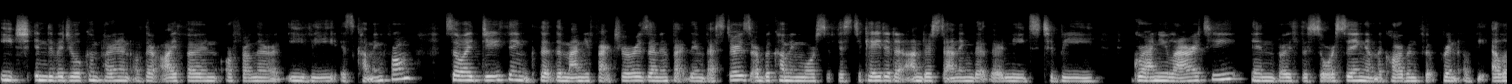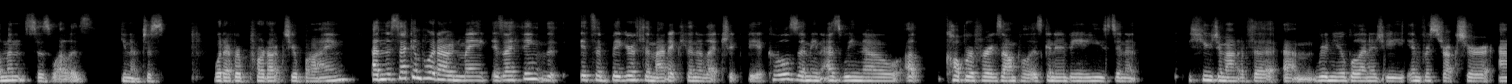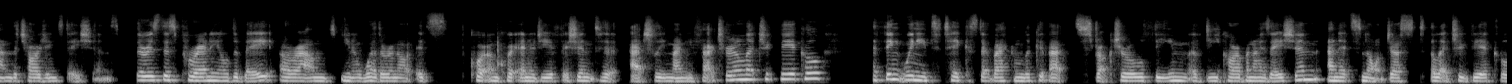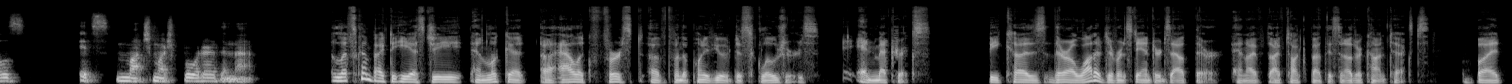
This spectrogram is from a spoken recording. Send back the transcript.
each individual component of their iPhone or from their EV is coming from. So I do think that the manufacturers and, in fact, the investors are becoming more sophisticated and understanding that there needs to be granularity in both the sourcing and the carbon footprint of the elements, as well as, you know, just whatever product you're buying. And the second point I would make is I think that it's a bigger thematic than electric vehicles. I mean, as we know, uh, copper, for example, is going to be used in a huge amount of the um, renewable energy infrastructure and the charging stations. There is this perennial debate around, you know, whether or not it's quote unquote energy efficient to actually manufacture an electric vehicle. I think we need to take a step back and look at that structural theme of decarbonization. And it's not just electric vehicles, it's much, much broader than that. Let's come back to ESG and look at uh, Alec first of, from the point of view of disclosures and metrics, because there are a lot of different standards out there. And I've, I've talked about this in other contexts. But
